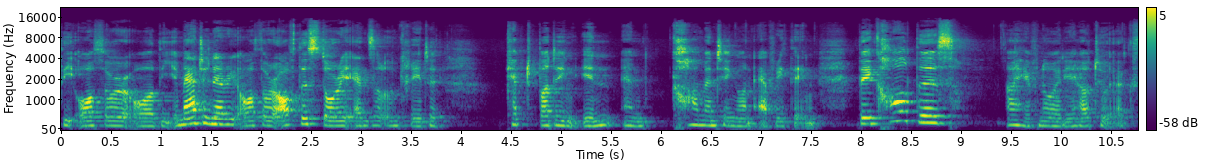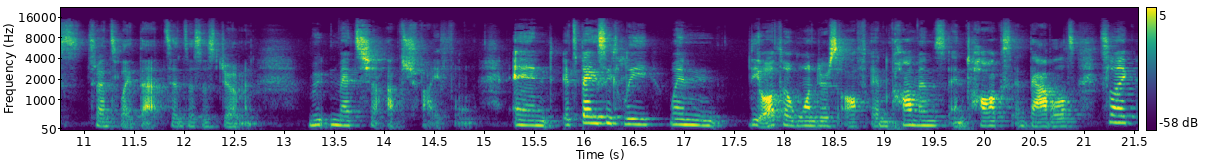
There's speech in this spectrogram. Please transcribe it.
the author or the imaginary author of the story, Hansel and Gretel, kept butting in and commenting on everything. They called this, I have no idea how to ex- translate that since this is German, Mythenmetzsche Abschweifung. And it's basically when the author wanders off and comments and talks and babbles. It's like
